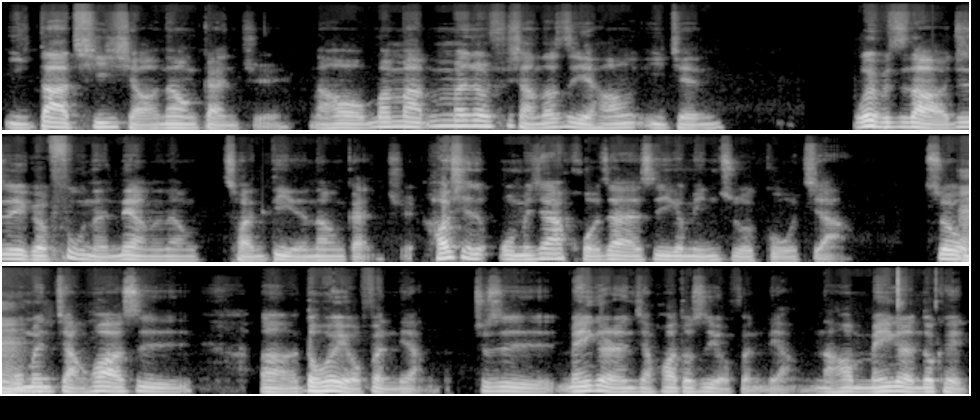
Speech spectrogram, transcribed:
以大欺小那种感觉。然后慢慢慢慢就想到自己好像以前，我也不知道，就是一个负能量的那种传递的那种感觉。好险，我们现在活在的是一个民主的国家。所以，我们讲话是，嗯、呃，都会有分量的，就是每一个人讲话都是有分量，然后每一个人都可以，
